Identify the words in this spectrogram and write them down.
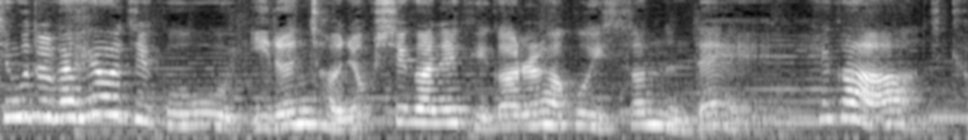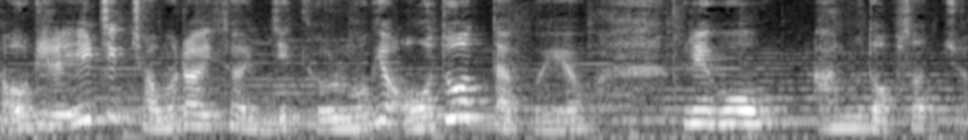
친구들과 헤어지고 이른 저녁 시간에 귀가를 하고 있었는데 해가 겨울이라 일찍 저물어 있어인지 골목이 어두웠다고 해요. 그리고 아무도 없었죠.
